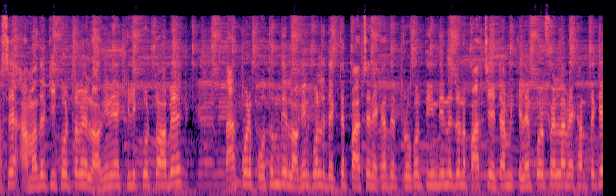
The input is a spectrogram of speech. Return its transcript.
আছে। আমাদের কি করতে হবে? লগ ইনে ক্লিক করতে হবে। তারপরে প্রথম দিন লগ ইন করলে দেখতে পাচ্ছেন এখান থেকে টোকন তিন দিনের জন্য পাচ্ছে, এটা আমি ক্লেম করে ফেললাম এখান থেকে।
